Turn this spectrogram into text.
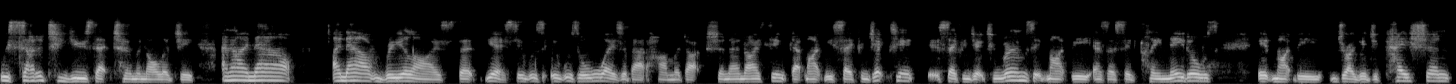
we started to use that terminology. And I now I now realise that yes, it was it was always about harm reduction, and I think that might be safe injecting safe injecting rooms. It might be, as I said, clean needles. It might be drug education,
